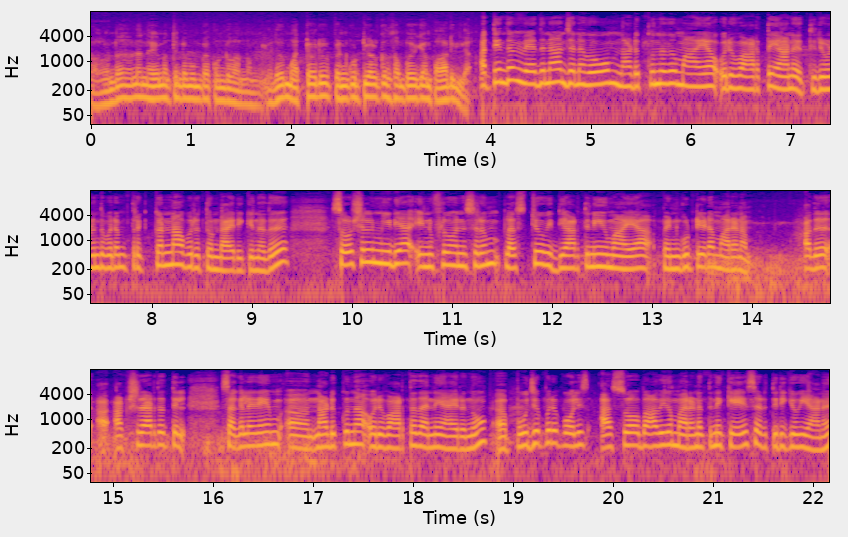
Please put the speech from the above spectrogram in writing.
അതുകൊണ്ട് തന്നെ നിയമത്തിന്റെ മുമ്പേ കൊണ്ടുവരണം. ഇത് മറ്റൊരു പെൺകുട്ടികൾക്കും സംഭവിക്കാൻ പാടില്ല. അത്യന്തം വേദനാജനകവും നടക്കുന്നതുമായ ഒരു വാർത്തയാണ് തിരുവനന്തപുരം തൃക്കണ്ണാപുരത്തുണ്ടായിരിക്കുന്നത്. സോഷ്യൽ മീഡിയ ഇൻഫ്ലുവൻസറും പ്ലസ് ടു വിദ്യാർത്ഥിനിയുമായ പെൺകുട്ടിയുടെ മരണം. അത് അക്ഷരാർത്ഥത്തിൽ സകലരെയും നടക്കുന്ന ഒരു വാർത്ത തന്നെയായിരുന്നു. പൂജപ്പുര പോലീസ് അസ്വാഭാവിക മരണത്തിന് കേസെടുത്തിരിക്കുകയാണ്.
